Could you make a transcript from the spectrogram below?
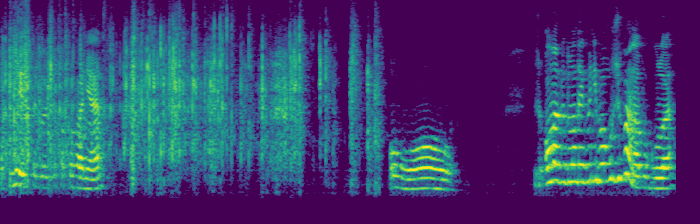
Opakuję z tego już opakowania. O wow. Że ona wygląda jakby nie była używana w ogóle.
